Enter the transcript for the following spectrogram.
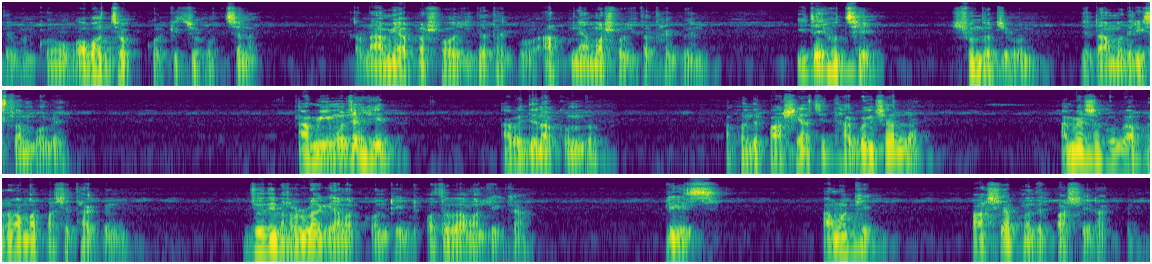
দেখবেন কোনো অবাধ্যকর কিছু হচ্ছে না। কারণ আমি আপনার সহযোগিতা থাকব, আপনি আমার সহযোগিতা থাকবেন। এটাই হচ্ছে সুন্দর জীবন, যেটা আমাদের ইসলাম বলে। আমি মুজাহিদ, আবেদিন আকন্দ। আপনাদের পাশে আছি, থাকব ইনশাল্লাহ আমি আশা করব আপনারাও আমার পাশে থাকবেন। যদি ভালো লাগে আমার কন্টেন্ট অথবা আমার লেখা প্লিজ আমাকে পাশে আপনাদের পাশে রাখবেন।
